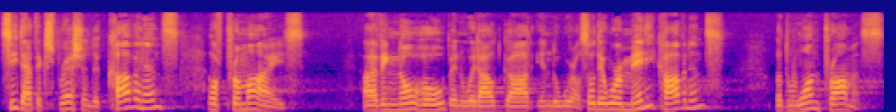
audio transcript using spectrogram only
See that expression, the covenants of promise, having no hope and without God in the world. So there were many covenants, but one promise.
